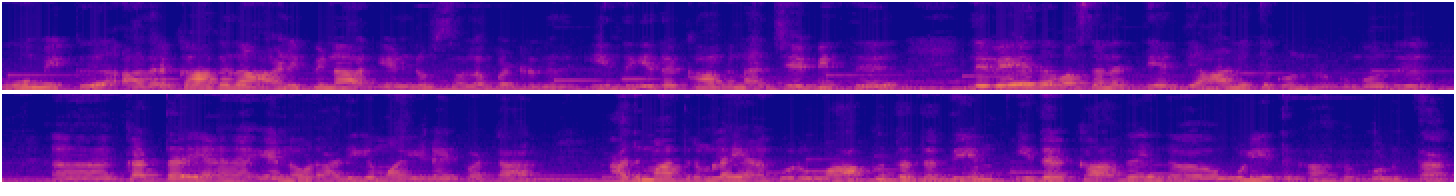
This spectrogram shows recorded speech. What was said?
பூமிக்கு அதற்காக தான் அனுப்பினார் என்றும் சொல்லப்பட்டிருக்குது. இந்த இதற்காக நான் ஜெபித்து இந்த வேத வசனத்தை தியானித்து கொண்டிருக்கும் போது கர்த்தர் என்னோட அதிகமாக இடைப்பட்டார். அது மாத்திரமில்ல எனக்கு ஒரு வாக்கு தத்தத்தையும் இதற்காக இந்த ஊழியத்துக்காக கொடுத்தார்.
